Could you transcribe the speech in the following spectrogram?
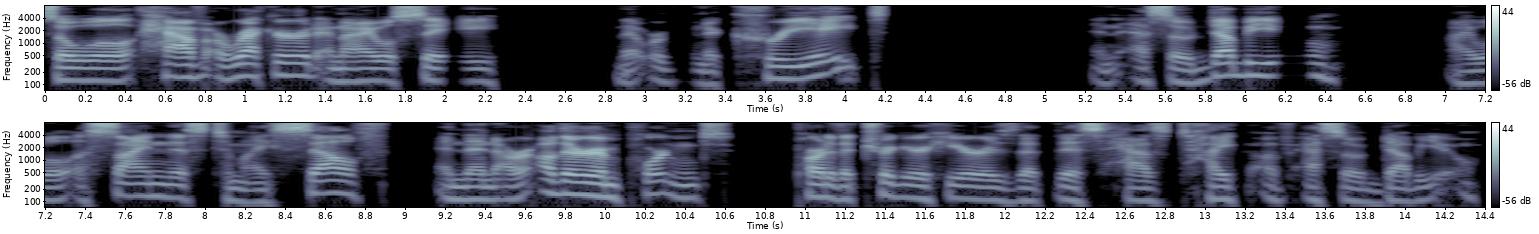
So we'll have a record, and I will say that we're going to create an SOW. I will assign this to myself. And then our other important part of the trigger here is that this has type of SOW.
